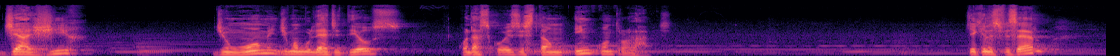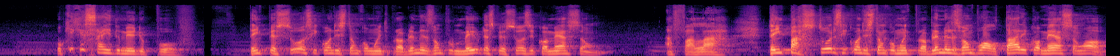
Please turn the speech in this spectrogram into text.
de agir de um homem, de uma mulher de Deus, quando as coisas estão incontroláveis. O que, que eles fizeram? O que é sair do meio do povo? Tem pessoas que, quando estão com muito problema, eles vão para o meio das pessoas e começam a falar. Tem pastores que, quando estão com muito problema, eles vão para o altar e começam ó,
